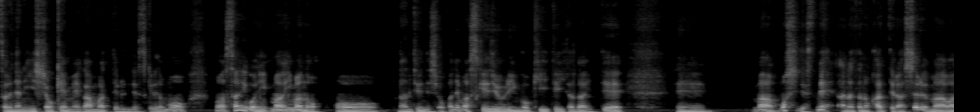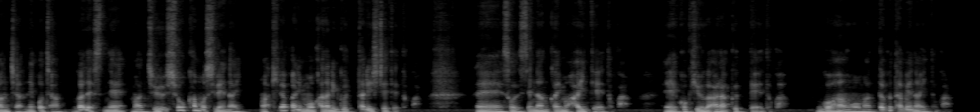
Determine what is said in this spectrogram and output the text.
それなりに一生懸命頑張ってるんですけれども、まあ、最後に、まあ、今の、なんて言うんでしょうかね、まあ、スケジューリングを聞いていただいて、えー、まあ、もしですね、あなたの飼ってらっしゃる、まあ、ワンちゃん、猫ちゃんがですね、まあ、重症かもしれない。まあ、明らかにもうかなりぐったりしててとか、えー、そうですね、何回も吐いてとか、えー、呼吸が荒くってとか、ご飯を全く食べないとか、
